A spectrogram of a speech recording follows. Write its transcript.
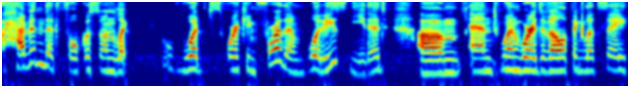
having that focus on like what's working for them, what is needed. Um, and when we're developing, let's say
